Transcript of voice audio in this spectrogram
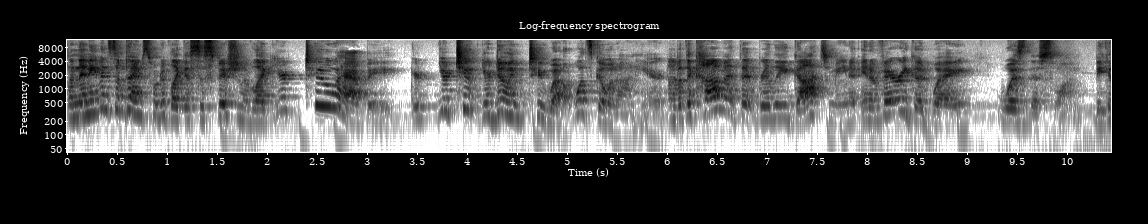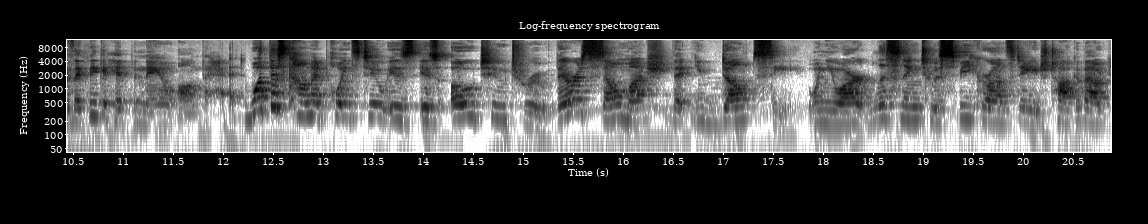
And then even sometimes sort of like a suspicion of like, you're too happy. You're, you're too, you're doing too well. What's going on here? Uh-huh. But the comment that really got to me in a, in a very good way was this one because I think it hit the nail on the head. What this comment points to is is oh too true. There is so much that you don't see when you are listening to a speaker on stage talk about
